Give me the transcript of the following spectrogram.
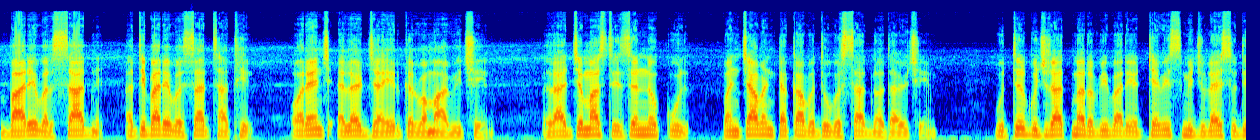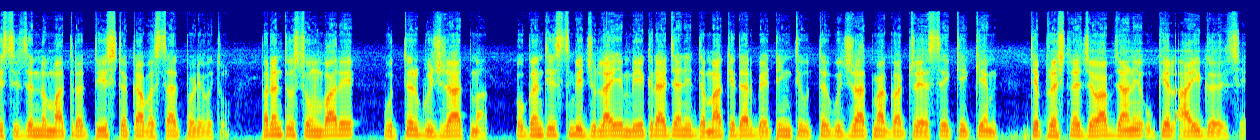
ભારે વરસાદને અતિભારે વરસાદ સાથે ઓરેન્જ એલર્ટ જાહેર કરવામાં આવ્યું છે. રાજ્યમાં સિઝનનો કુલ પંચાવન ટકા વધુ વરસાદ નોંધાયો છે. ઉત્તર ગુજરાતમાં રવિવારે અઠ્યાવીસમી જુલાઈ સુધી સિઝનનો માત્ર ત્રીસ ટકા વરસાદ પડ્યો હતો. પરંતુ સોમવારે ઉત્તર ગુજરાતમાં ઓગણત્રીસમી જુલાઈએ મેઘરાજાની ધમાકેદાર બેટિંગથી ઉત્તર ગુજરાતમાં ઘટ રહેશે કે કેમ તે પ્રશ્ન જવાબ જાણે ઉકેલ આવી ગયો છે.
